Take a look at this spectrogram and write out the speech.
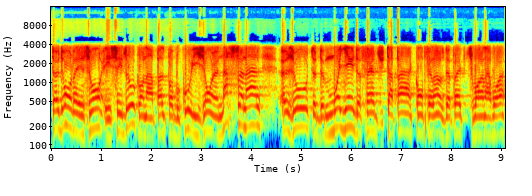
T'as donc raison, et c'est drôle qu'on n'en parle pas beaucoup. Ils ont un arsenal, eux autres, de moyens de faire du tapage, conférences de presse, puis tu vas en avoir,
